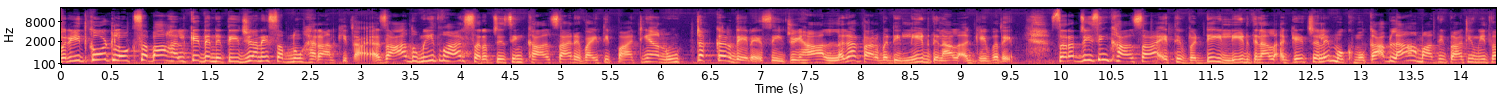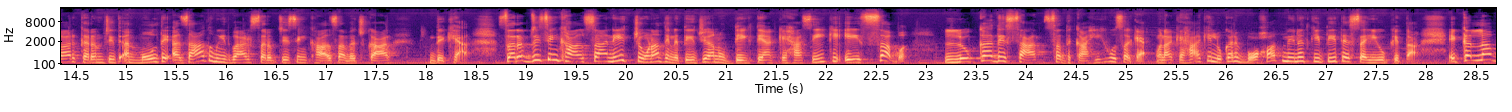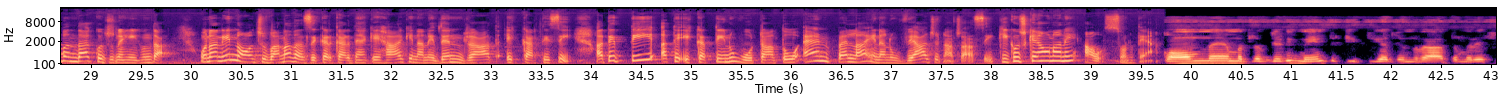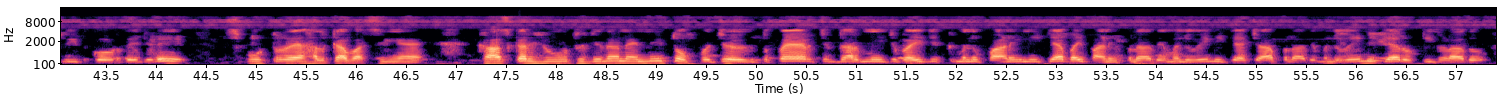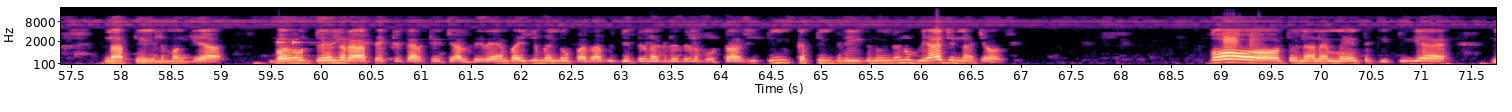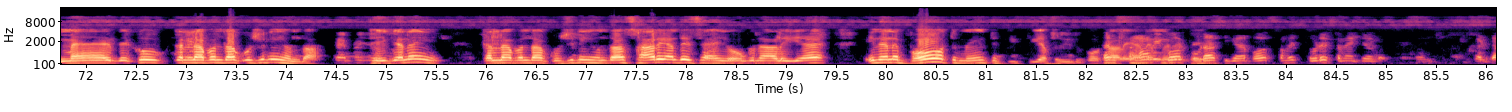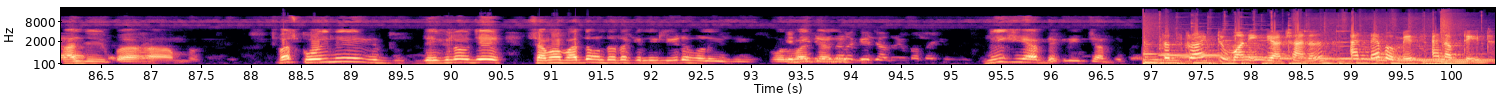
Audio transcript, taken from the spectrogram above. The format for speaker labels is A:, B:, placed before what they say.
A: ਫਰੀਦਕੋਟ ਲੋਕ ਸਭਾ ਹਲਕੇ ਦੇ ਨਤੀਜਿਆਂ ਨੇ ਸਭ ਨੂੰ ਹੈਰਾਨ ਕੀਤਾ ਹੈ। ਆਜ਼ਾਦ ਉਮੀਦਵਾਰ ਸਰਬਜੀਤ ਸਿੰਘ ਖਾਲਸਾ ਰਵਾਇਤੀ ਪਾਰਟੀਆਂ ਨੂੰ ਟੱਕਰ ਦੇ ਰਹੇ ਸੀ। ਜੀ ਹਾਂ, ਲਗਾਤਾਰ ਵੱਡੀ ਲੀਡ ਦੇ ਨਾਲ ਅੱਗੇ ਵਧੇ। ਸਰਬਜੀਤ ਸਿੰਘ ਖਾਲਸਾ ਇੱਥੇ ਵੱਡੀ ਲੀਡ ਦੇ ਨਾਲ ਅੱਗੇ ਚਲੇ। ਮੁੱਖ ਮੁਕਾਬਲਾ ਆਮ ਆਦਮੀ ਪਾਰਟੀ ਉਮੀਦਵਾਰ ਕਰਮਜੀਤ ਅਨਮੋਲ ਤੇ ਆਜ਼ਾਦ ਉਮੀਦਵਾਰ ਸਰਬਜੀਤ ਸਿੰਘ ਖਾਲਸਾ ਵਿਚਕਾਰ ਦੇਖਿਆ। ਸਰਬਜੀਤ ਸਿੰਘ ਖਾਲਸਾ ਨੇ ਚੋਣਾਂ ਦੇ ਨਤੀਜਿਆਂ ਨੂੰ ਦੇਖਦਿਆਂ ਕਿਹਾ ਸੀ ਕਿ ਇਹ ਸਭ ਲੋਕਾਂ ਦੇ ਸਾਥ ਸਦਕਾ ਹੀ ਹੋ ਸਕਿਆ। ਉਹਨਾਂ ਕਿਹਾ ਕਿ ਲੋਕਾਂ ਨੇ ਬਹੁਤ ਮਿਹਨਤ ਕੀਤੀ ਤੇ ਸਹਿਯੋਗ ਕੀਤਾ। ਇਕੱਲਾ ਬੰਦਾ ਕੁਝ ਨਹੀਂ ਹੁੰਦਾ। ਉਹਨਾਂ ਨੇ ਨੌਜਵਾਨਾਂ ਦਾ ਜ਼ਿਕਰ ਕਰਦਿਆਂ ਕਿਹਾ ਕਿ ਇਹਨਾਂ ਨੇ ਦਿਨ ਰਾਤ ਇੱਕ ਕਰਤੀ ਸੀ ਅਤੇ 30 ਅਤੇ 31 ਨੂੰ ਵੋਟਾਂ ਤੋਂ ਐਨ ਪਹਿਲਾਂ ਇਹਨਾਂ ਨੂੰ ਵਿਆਹ ਜੁਨਾ ਚਾਹ ਸੀ। ਕੀ ਕੁਝ ਕਿਹਾ ਉਹਨਾਂ ਨੇ? ਆਓ ਸੁਣਦੇ ਹਾਂ।
B: ਕੌਮ ਨੇ ਮਤਲਬ ਜਿਹੜੀ ਮਿਹਨਤ ਕੀਤੀ ਹੈ ਦਿਨ ਰਾਤ ਮੇਰੇ ਫਰੀਦਕੋਟ ਦੇ ਜਿਹੜੇ ਸਪੋਰਟਰ ਹੈ, ਹਲਕਾ ਵਾਸੀ ਹੈ ਖਾਸ ਕਰ ਯੂਥ ਜਿਨ੍ਹਾਂ ਨੇ ਇੰਨੀ ਧੁੱਪ 'ਚ, ਦੁਪਹਿਰ 'ਚ, ਗਰਮੀ 'ਚ ਬਾਈ ਜੀ ਮੈਨੂੰ ਪਾਣੀ ਨਹੀਂ ਕਿਹਾ, ਬਾਈ ਪਾਣੀ ਪਿਲਾ ਦੇ, ਮੈਨੂੰ ਇਹ ਨਹੀਂ ਕਿਹਾ ਚਾਹ ਪਿਲਾ ਦੇ, ਮੈਨੂੰ ਇਹ ਨਹੀਂ ਕਿਹਾ ਰੋਟੀ ਖਿਲਾ ਦਿਓ ਨਾ ਤੇਲ ਮੰਗਿਆ। ਬਹੁਤ ਦਿਨ ਰਾਤ ਇੱਕ ਕਰਕੇ ਚੱਲਦੇ ਰਹੇ ਬਾਈ ਜੀ, ਮੈਨੂੰ ਪਤਾ ਵੀ ਜਿੱਦਣ ਅਗਲੇ ਦਿਨ ਵੋਟਾਂ ਸੀ 30 31 ਤਰੀਕ ਨੂੰ ਇਹਨਾਂ ਨੂੰ ਵਿਆਹ ਜਿੰਨਾ ਚਾਹ ਸੀ। ਬਹੁਤ ਇਹਨਾਂ ਨੇ ਮਿਹਨਤ ਕੀਤੀ ਹੈ। ਮੈਂ ਦੇਖੋ ਕੱਲਾ ਬੰਦਾ ਕੁਝ ਨਹੀਂ ਹੁੰਦਾ। ਠੀਕ ਹੈ ਨਾ ਜੀ? ਕੱਲਾ ਬੰਦਾ ਕੁਝ ਨਹੀਂ ਹੁੰਦਾ ਸਾਰਿਆਂ ਦੇ ਸਹਿਯੋਗ ਨਾਲ ਹੀ ਹੈ। ਇਹਨਾਂ ਨੇ ਬਹੁਤ ਮਿਹਨਤ ਕੀਤੀ ਹੈ ਫਰੀਦਕੋਟ ਵਾਲਿਆਂ
C: ਸਮਾਂ
B: ਨੇ
C: ਵੀ ਬਹੁਤ ਥੋੜਾ ਸੀਗਾ ਬਹੁਤ ਸਮੇਂ ਥੋੜੇ ਸਮੇਂ ਚ
B: ਹਾਂਜੀ ਹਾਂ ਬਸ ਕੋਈ ਨਹੀਂ ਦੇਖ ਲਓ ਜੇ ਸਮਾਂ ਵੱਧ ਹੁੰਦਾ ਤਾਂ ਕਿੰਨੀ ਲੀਡ ਹੋਣੀ ਸੀ ਹੋਰ
C: ਕਿੰਨੀ
B: ਵੱਧ ਜਾਣੀ
C: ਅੱਗੇ ਚੱਲ ਰਹੇ ਹੋ ਬਾਬਾ ਜੀ?
B: 20000 ਦੇ ਕਰੀਬ ਚੱਲਦੇ ਪਏ।
D: Subscribe to One India channel and never miss an update.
